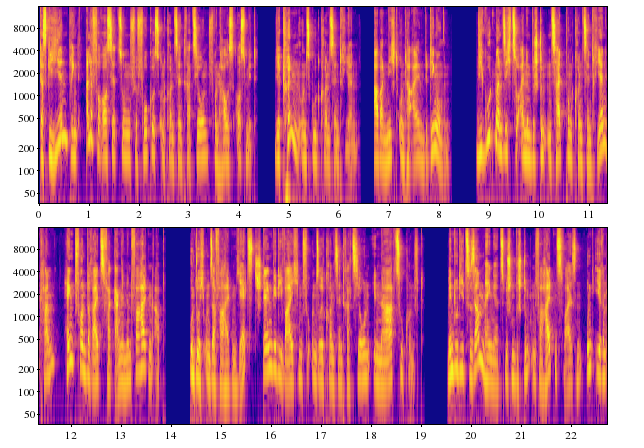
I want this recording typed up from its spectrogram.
Das Gehirn bringt alle Voraussetzungen für Fokus und Konzentration von Haus aus mit. Wir können uns gut konzentrieren, aber nicht unter allen Bedingungen. Wie gut man sich zu einem bestimmten Zeitpunkt konzentrieren kann, hängt von bereits vergangenem Verhalten ab. Und durch unser Verhalten jetzt stellen wir die Weichen für unsere Konzentration in naher Zukunft. Wenn du die Zusammenhänge zwischen bestimmten Verhaltensweisen und ihren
